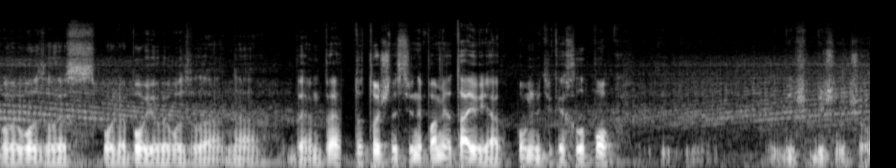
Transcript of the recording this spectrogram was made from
Бо вивозили з поля бою, вивозили на БМП. До точності не пам'ятаю, як пам'ятаю тільки хлопок і більше, більше нічого.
